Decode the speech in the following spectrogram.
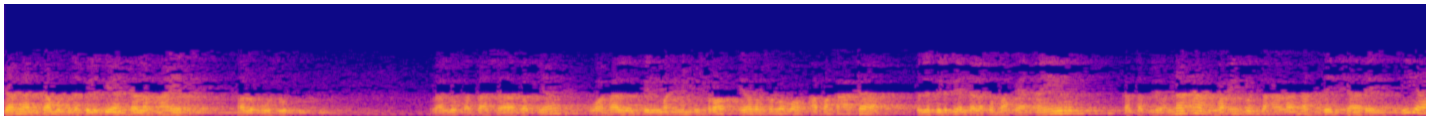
Jangan kamu berlebihan dalam air kalau wudhu. Lalu kata sahabatnya, wahal fil min israf? Ya Rasulullah, apakah ada berlebihan dalam pemakaian air? Kata beliau, "Na'am wa in kunta ala nahrin jarin." Iya,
